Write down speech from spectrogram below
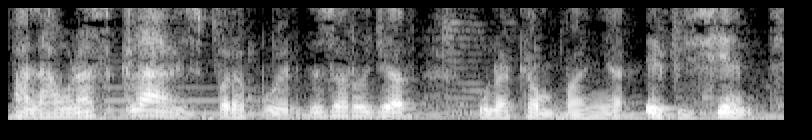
palabras claves para poder desarrollar una campaña eficiente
